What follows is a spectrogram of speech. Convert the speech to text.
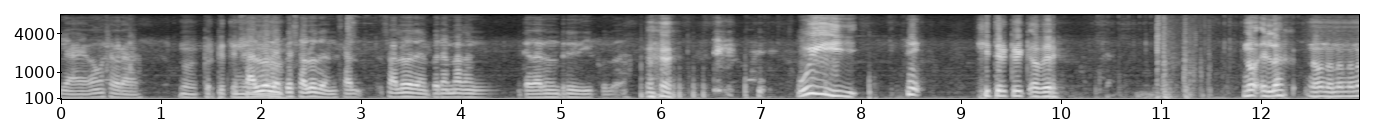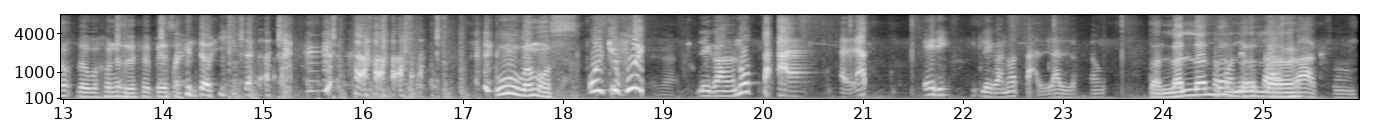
Ya, ya, vamos a grabar. No, porque tiene... Saluden, una- pues saluden, sal- saluden, pero me hagan quedar en ridículo. Uy. Hitter Creek, a ver. No, el lag. No, no, no, no, no. Los bajones de FPS. Uh, vamos. ¡Uy, qué fue! Le ganó. Eric le ganó a Talala. Talala Vamos a la poner la usa la. hacks. ¿no?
